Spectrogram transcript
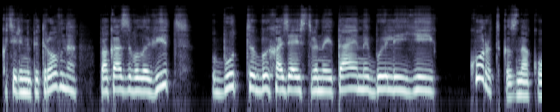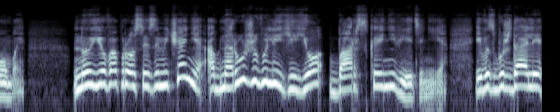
Катерина Петровна показывала вид, будто бы хозяйственные тайны были ей коротко знакомы — но ее вопросы и замечания обнаруживали ее барское неведение и возбуждали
